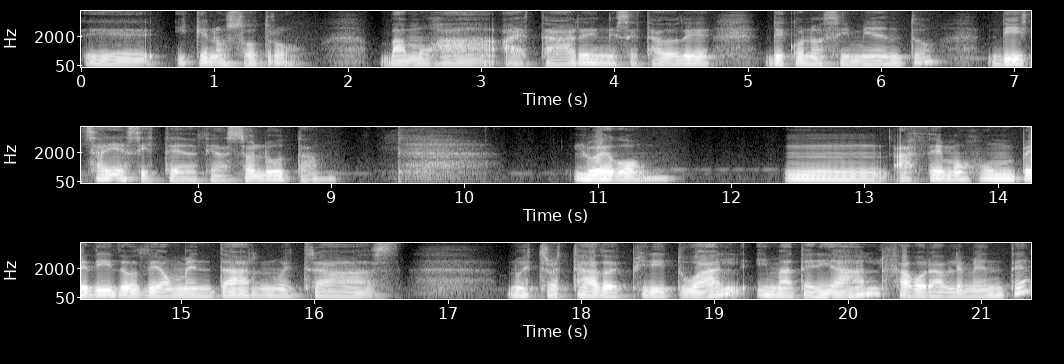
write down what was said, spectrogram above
eh, y que nosotros vamos a, estar en ese estado de, conocimiento, dicha y existencia absoluta. Luego mm, hacemos un pedido de aumentar nuestro estado espiritual y material favorablemente.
